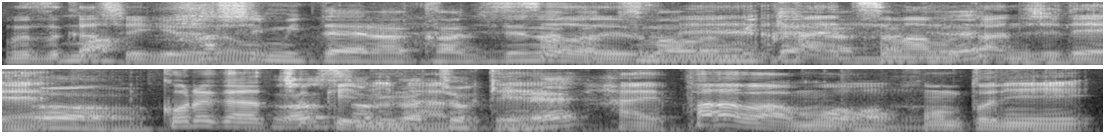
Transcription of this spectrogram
難まあしいけれども、箸みたいな感じでなんかつまむみたいな感じで、はい、つまむ感じで、うん。これがチョキになって、ね。はい、パーはもう本当に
